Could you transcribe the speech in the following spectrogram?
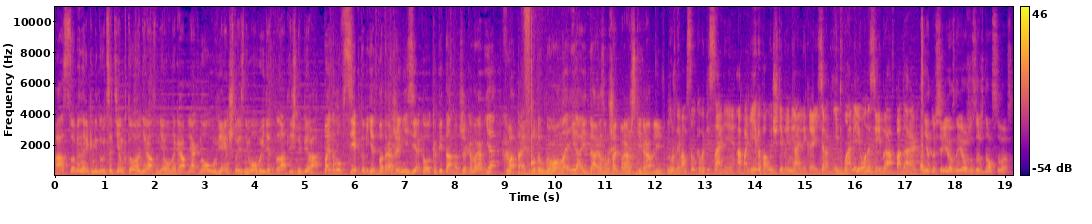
Особенно рекомендуется тем, кто ни разу не был на кораблях, но уверен, что из него выйдет отличный пират. Поэтому все, кто видит в отражении зеркала капитана Джека Воробья, хватайте бутылку рома и айда разрушать вражеские корабли. Нужная вам ссылка в описании, а по ней вы получите премиальный крейсер и 2 миллиона серебра в подарок. Нет, ну серьезно, я уже заждался вас.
